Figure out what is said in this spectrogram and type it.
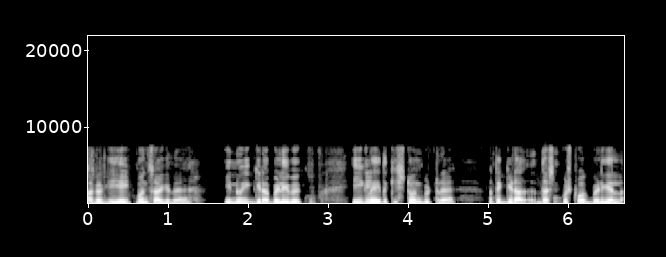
ಹಾಗಾಗಿ ಏಯ್ಟ್ ಮಂತ್ಸ್ ಆಗಿದೆ, ಇನ್ನು ಈ ಗಿಡ ಬೆಳಿಬೇಕು. ಈಗಲೇ ಇದಕ್ಕೆ ಇಷ್ಟೊಂದು ಬಿಟ್ಟರೆ ಮತ್ತೆ ಗಿಡ ದಷ್ಟಪುಷ್ಟವಾಗಿ ಬೆಳೆಯಲ್ಲ.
